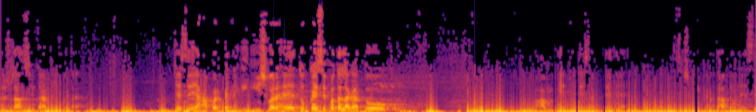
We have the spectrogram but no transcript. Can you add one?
दृष्टांत स्वीकार नहीं होता है। जैसे यहाँ पर कहने की ईश्वर है तो कैसे पता लगा? तो हम हेतु दे सकते हैं सृष्टिकर्ता होने से।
